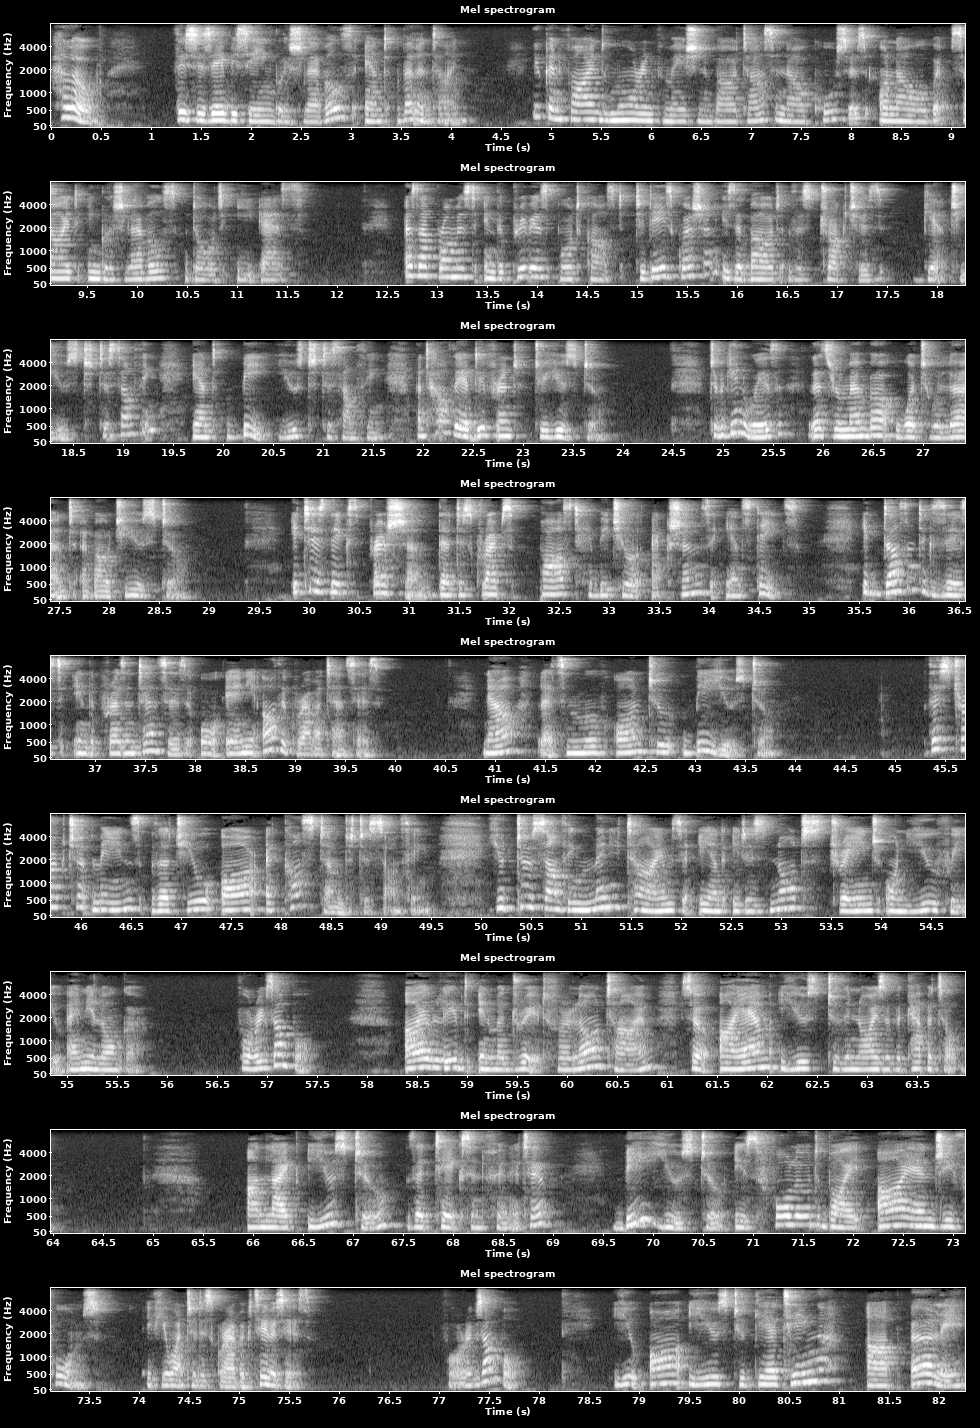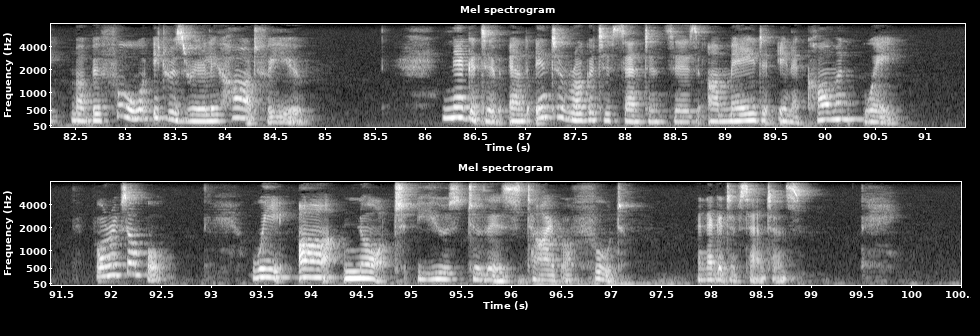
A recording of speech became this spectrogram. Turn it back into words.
Hello, this is ABC English Levels and Valentine. You can find more information about us and our courses on our website englishlevels.es. As I promised in the previous podcast, today's question is about the structures get used to something and be used to something and how they are different to used to. To begin with, let's remember what we learned about used to. It is the expression that describes past habitual actions and states. It doesn't exist in the present tenses or any other grammar tenses. Now let's move on to be used to. This structure means that you are accustomed to something. You do something many times and it is not strange or new for you any longer. For example, I've lived in Madrid for a long time, so I am used to the noise of the capital. Unlike used to that takes infinitive, be used to is followed by ing forms if you want to describe activities. For example, you are used to getting up early, but before it was really hard for you. Negative and interrogative sentences are made in a common way. For example, we are not used to this type of food. A negative sentence.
